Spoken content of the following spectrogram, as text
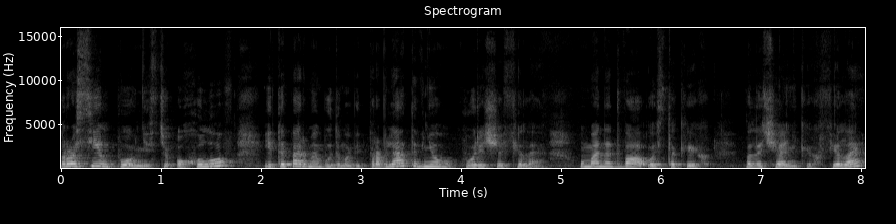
Розсіл повністю охолов, і тепер ми будемо відправляти в нього куряче філе. У мене два ось таких величеньких філе.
